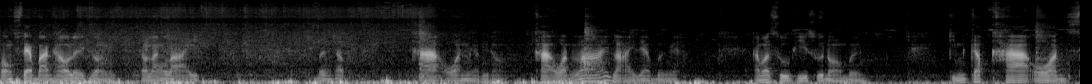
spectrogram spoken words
ของแสบบานเฮาเลยช่วงนี้กำลังหลายเบิ่งครับคาออนครับพี่น้องคาออนหลายหลายเนี่ยเบิ่งเนี่ยเอามาสู่พี่สู่น้องเบิ่งกินกับคาออนแส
